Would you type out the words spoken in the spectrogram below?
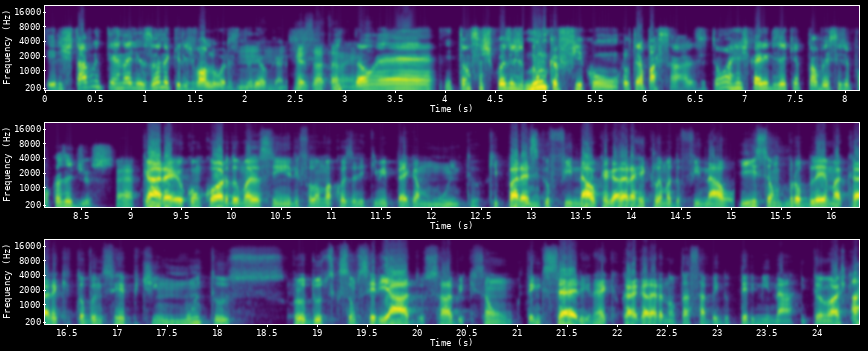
eles estavam internalizando aqueles valores, entendeu, uhum, cara? Exatamente. Então é, então essas coisas nunca ficam ultrapassadas. Então eu arriscaria dizer que talvez seja por causa disso. É. Cara, eu concordo, mas assim, ele falou uma coisa ali que me pega muito, que parece uhum. que o final, que a galera reclama do final. E isso é um uhum. problema, cara, que tô vendo se repetir em muitos produtos que são seriados, sabe? Que são. Tem série, né? Que o cara, a galera não tá sabendo terminar. Então eu acho que ah,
